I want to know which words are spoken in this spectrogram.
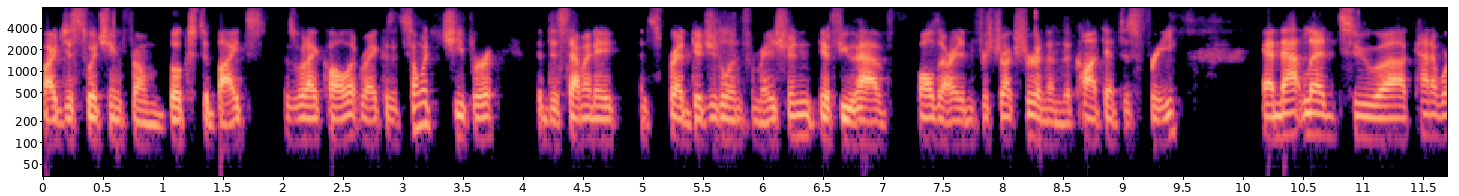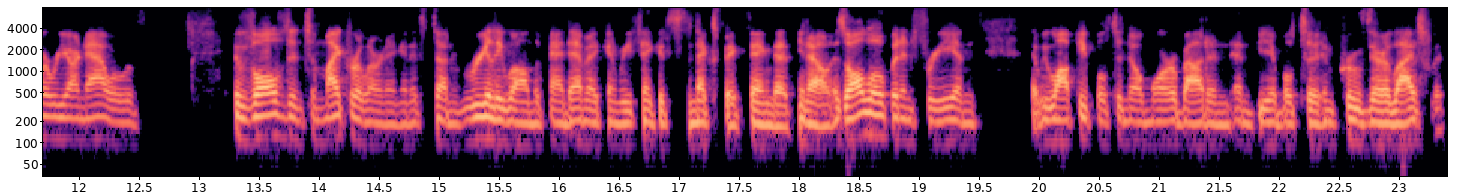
by just switching from books to bytes, is what I call it, right? Because it's so much cheaper to disseminate and spread digital information if you have all the right infrastructure and then the content is free. And that led to uh, kind of where we are now, where we've evolved into micro learning and it's done really well in the pandemic. And we think it's the next big thing that, you know, is all open and free and that we want people to know more about and, and be able to improve their lives with.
